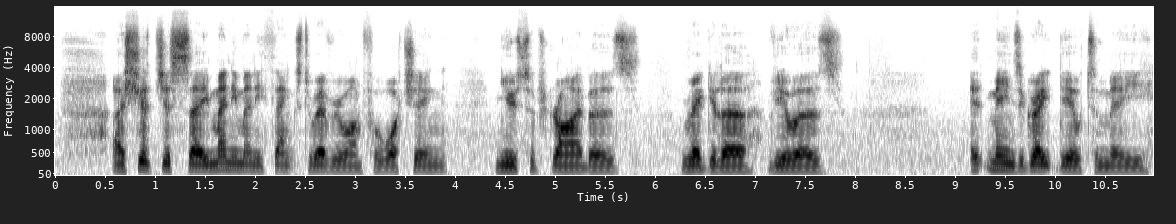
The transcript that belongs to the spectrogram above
I should just say many, many thanks to everyone for watching, new subscribers, regular viewers. It means a great deal to me.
